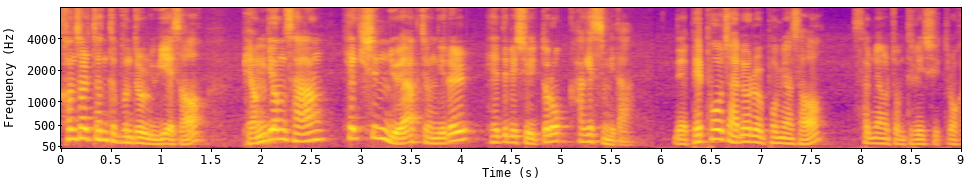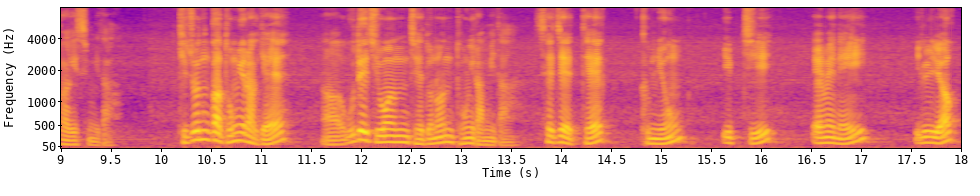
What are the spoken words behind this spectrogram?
컨설턴트 분들을 위해서 변경사항 핵심 요약 정리를 해드릴 수 있도록 하겠습니다. 네, 배포 자료를 보면서 설명을 좀 드릴 수 있도록 하겠습니다. 기존과 동일하게 어, 우대 지원 제도는 동일합니다. 세제 혜택, 금융, 입지, M&A, 인력,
